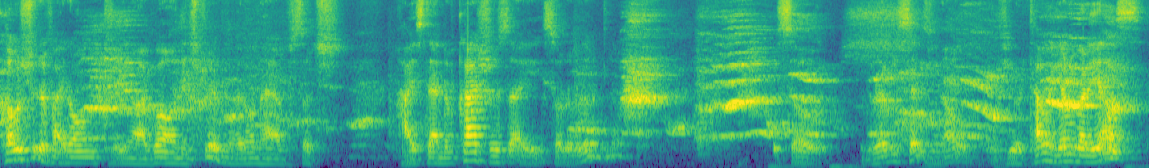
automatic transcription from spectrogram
kosher. If I don't, you know, I go on these trips. I don't have such high standard of kashrus, I sort of." You know. So the Rebbe says, "You know, if you're telling everybody else."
